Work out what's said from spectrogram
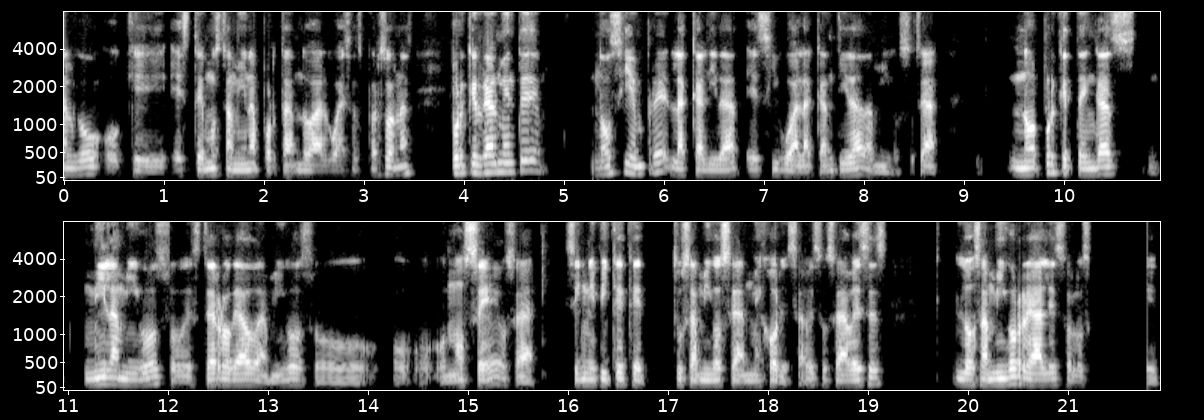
algo o que estemos también aportando algo a esas personas, porque realmente no siempre la calidad es igual a cantidad, amigos. O sea, no porque tengas mil amigos o estés rodeado de amigos o, o, o no sé, o sea, signifique que tus amigos sean mejores, ¿sabes? O sea, a veces los amigos reales o los que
